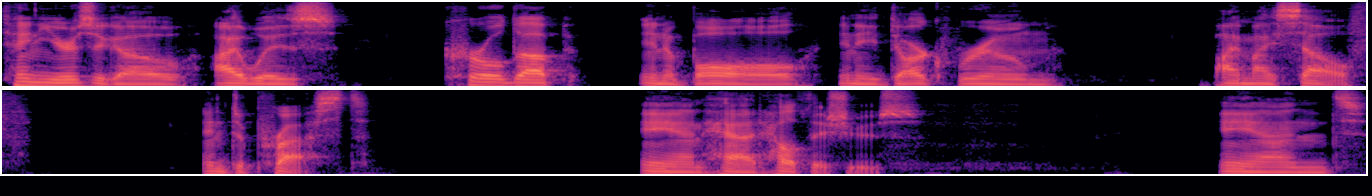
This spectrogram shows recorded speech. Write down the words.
10 years ago i was curled up in a ball in a dark room by myself and depressed and had health issues and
